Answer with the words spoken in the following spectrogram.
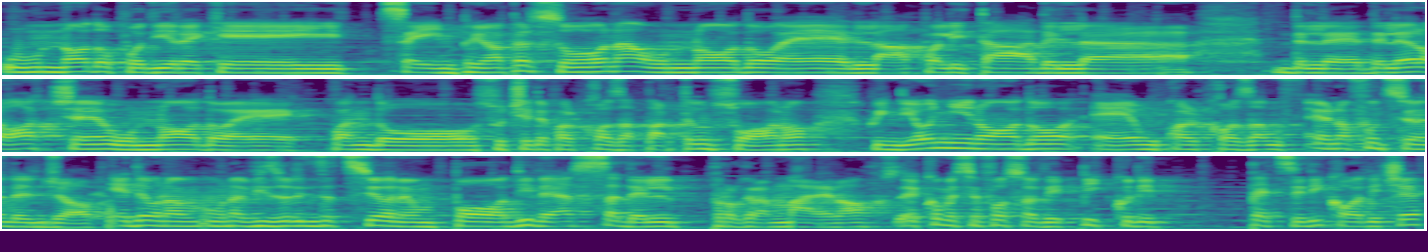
un nodo può dire che sei in prima persona un nodo è la qualità del, delle, delle rocce un nodo è quando succede qualcosa parte un suono quindi ogni nodo è un qualcosa è una funzione del gioco ed è una, una visualizzazione un po' diversa del programmare, no? È come se fossero dei piccoli pezzi di codice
